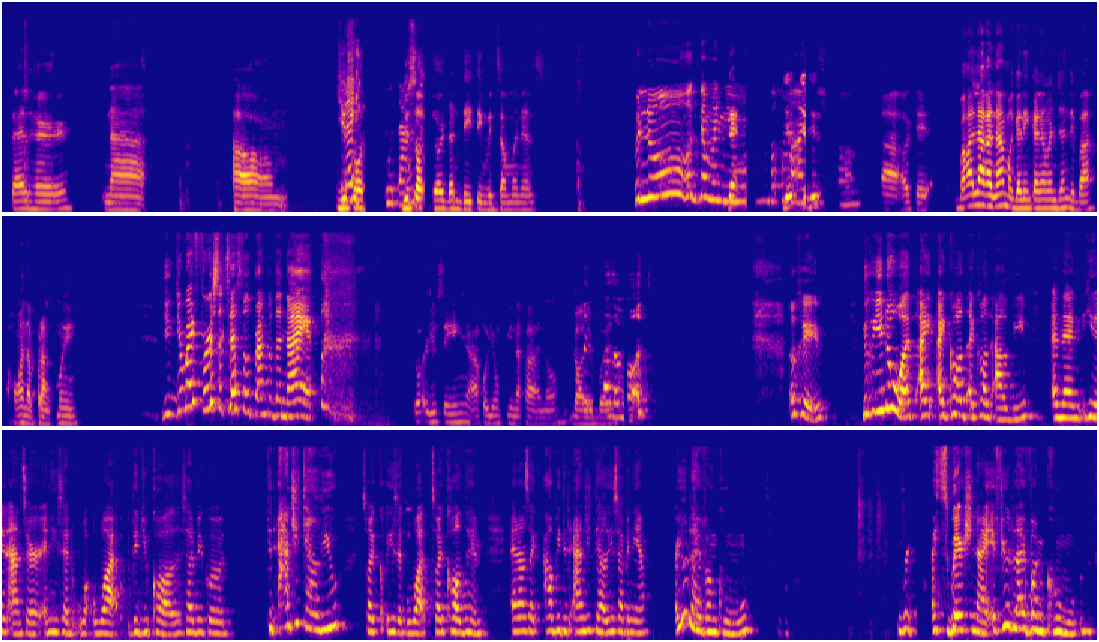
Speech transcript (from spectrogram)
tell her na um you Should saw you saw Jordan dating with someone else. Hello, wag naman yun. Baka You- maano siya. Ah, okay. Bahala ka na, magaling ka naman dyan, di ba? Ako nga na-prank mo eh. You, you're my first successful prank of the night. So are you saying na ako yung pinaka ano, gullible? Okay. You know what? I I called I called Albie and then he didn't answer and he said what, did you call? Sabi ko, did Angie tell you? So I he's like what? So I called him and I was like, Albie, did Angie tell you? Sabi niya, are you live on Kumu? He's like, I swear, Shanai, if you're live on Kumu,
